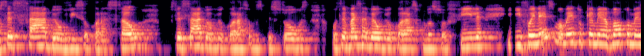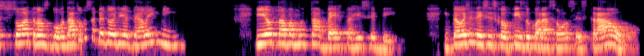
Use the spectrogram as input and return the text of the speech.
Você sabe ouvir seu coração, você sabe ouvir o coração das pessoas, você vai saber ouvir o coração da sua filha. E foi nesse momento que a minha avó começou a transbordar toda a sabedoria dela em mim. E eu estava muito aberta a receber. Então, esse exercício que eu fiz do coração ancestral,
